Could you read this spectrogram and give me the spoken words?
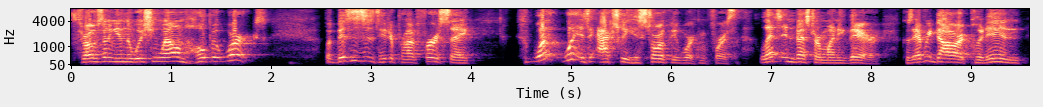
throw something in the wishing well and hope it works. But businesses that take a profit first say what, what is actually historically working for us? Let's invest our money there because every dollar i put in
